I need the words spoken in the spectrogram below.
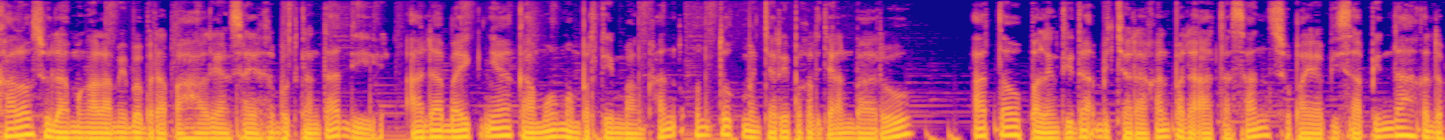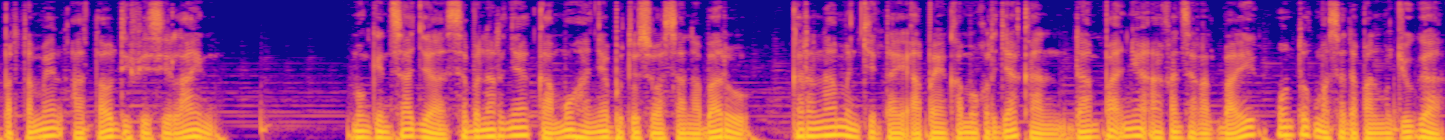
Kalau sudah mengalami beberapa hal yang saya sebutkan tadi, ada baiknya kamu mempertimbangkan untuk mencari pekerjaan baru atau paling tidak bicarakan pada atasan supaya bisa pindah ke departemen atau divisi lain. Mungkin saja sebenarnya kamu hanya butuh suasana baru, karena mencintai apa yang kamu kerjakan, dampaknya akan sangat baik untuk masa depanmu juga.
